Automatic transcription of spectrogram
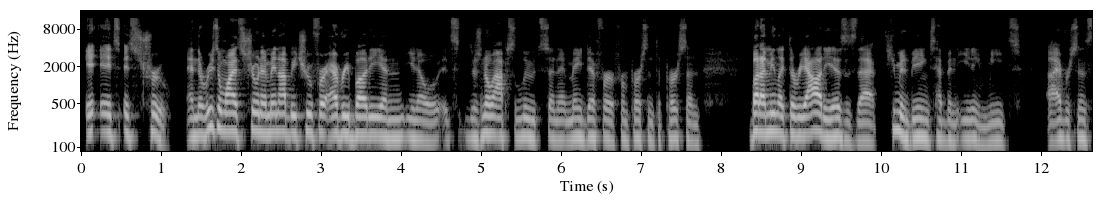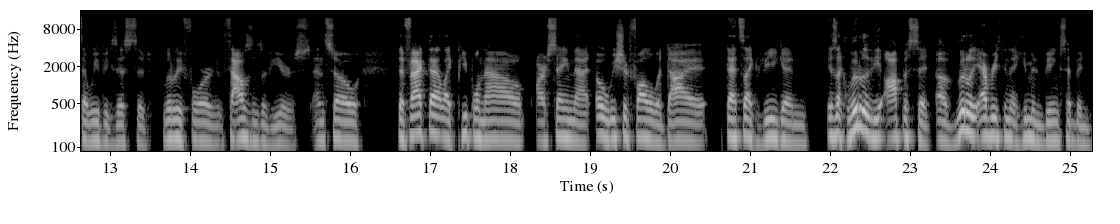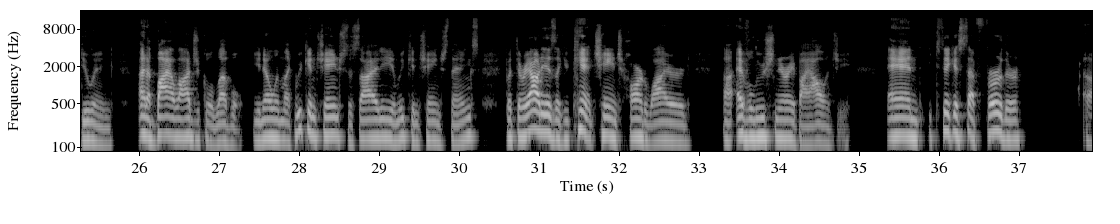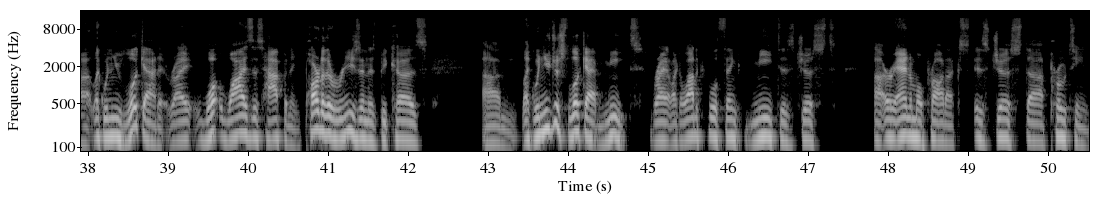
it, it's it's true. And the reason why it's true and it may not be true for everybody and you know it's there's no absolutes and it may differ from person to person but I mean, like the reality is, is that human beings have been eating meat uh, ever since that we've existed, literally for thousands of years. And so, the fact that like people now are saying that, oh, we should follow a diet that's like vegan is like literally the opposite of literally everything that human beings have been doing at a biological level, you know, and like we can change society and we can change things, but the reality is like you can't change hardwired uh, evolutionary biology. And to take a step further, uh, like when you look at it, right? What why is this happening? Part of the reason is because um, like when you just look at meat, right? Like a lot of people think meat is just uh, or animal products is just uh, protein,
